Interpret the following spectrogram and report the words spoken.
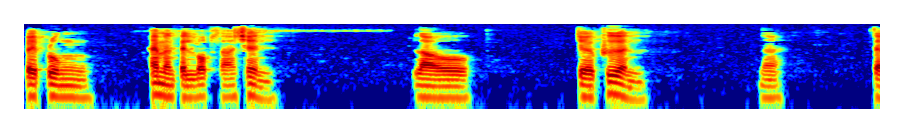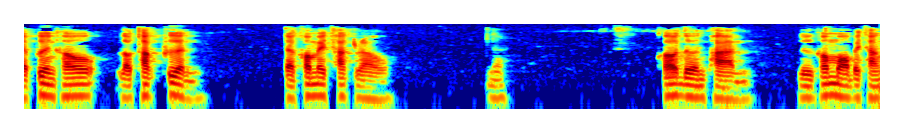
ไปปรุงให้มันเป็นลบซะเช่น เราเจอเพื่อนนะแต่เพื่อนเขาเราทักเพื่อน แต่เขาไม่ทักเรานะเขาเดินผ่าน หรือเขามองไปทาง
